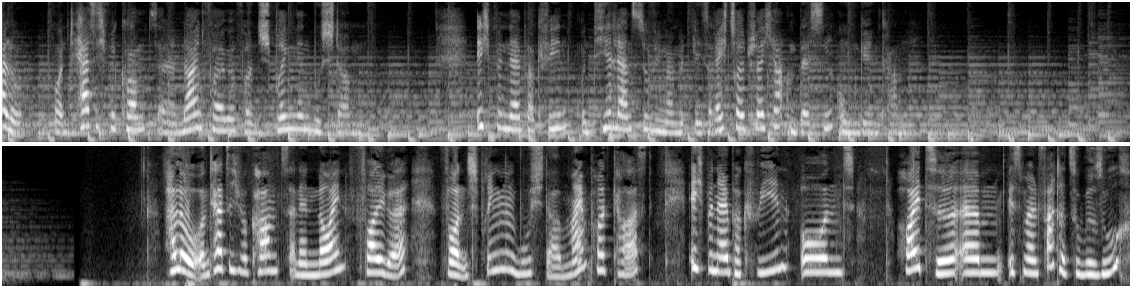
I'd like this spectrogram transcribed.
Hallo und herzlich willkommen zu einer neuen Folge von Springenden Buchstaben. Ich bin Nelpa Queen und hier lernst du, wie man mit Leserechtschreibschwäche am besten umgehen kann. Hallo und herzlich willkommen zu einer neuen Folge von Springenden Buchstaben, mein Podcast. Ich bin Nelpa Queen und heute ähm, ist mein Vater zu Besuch.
